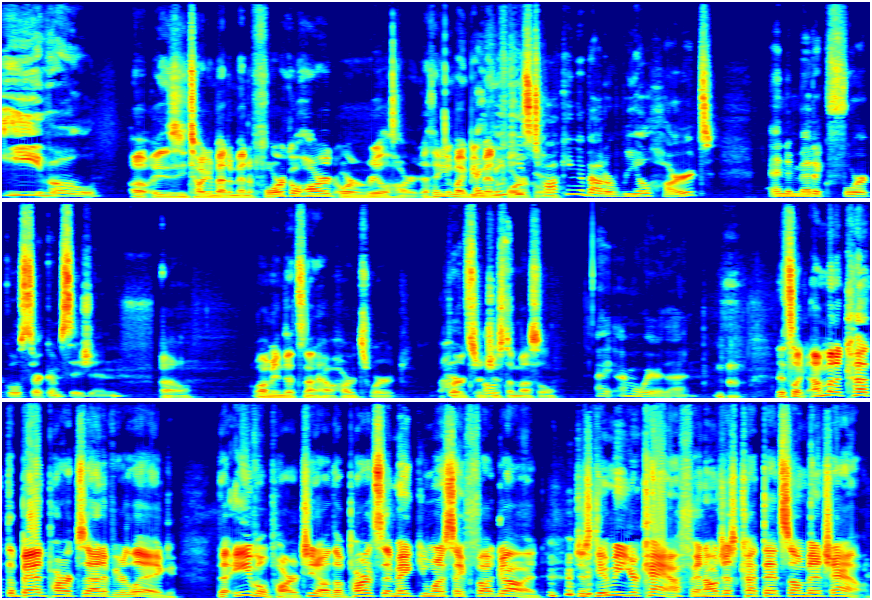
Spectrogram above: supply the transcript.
evil. Oh, is he talking about a metaphorical heart or a real heart? I think it might be I metaphorical. think he's talking about a real heart and a metaphorical circumcision. Oh, well, I mean that's not how hearts work. Hearts that's are just a muscle. I, I'm aware of that. It's like I'm gonna cut the bad parts out of your leg. The evil parts, you know, the parts that make you want to say fuck God. Just give me your calf and I'll just cut that some bitch out.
